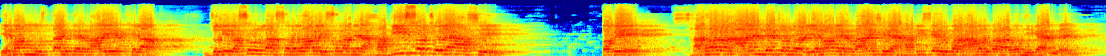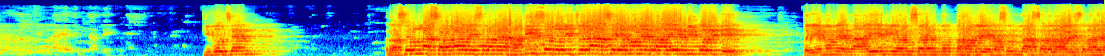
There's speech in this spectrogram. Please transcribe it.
ইমাম মুস্তাহিদের রায়ের খেলাফ। যদি রসুল্লাহ সাল্লামের হাদিসও চলে আসে, তবে সাধারণ আলেমদের জন্য ইমামের রায় ছেড়ে হাদিসের উপর আমল করার অধিকার নেই। কি বলছেন? রসুল্লাহ সাল্লামের হাদিসও যদি চলে আসে ইমামের রায়ের বিপরীতে, তো ইমামের রায়েরই অনুসরণ করতে হবে রসুল্লাহ সাল্লামের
